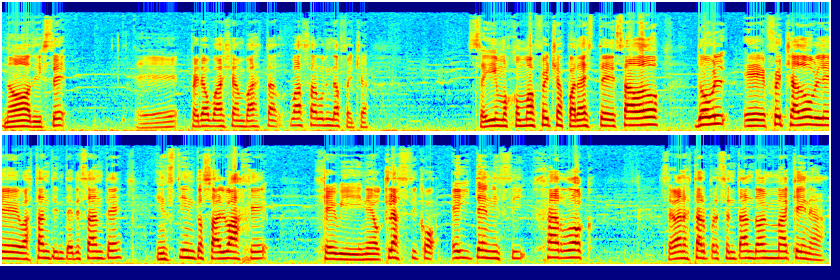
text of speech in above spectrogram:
No, dice. Eh, pero vayan, va a estar, va a ser linda fecha. Seguimos con más fechas para este sábado. Doble, eh, fecha doble bastante interesante. Instinto salvaje, heavy neoclásico, A Tennessee, hard rock. Se van a estar presentando en Maquena.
